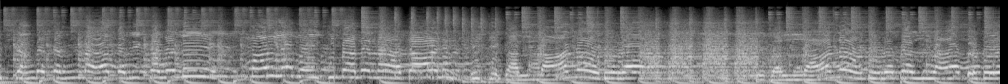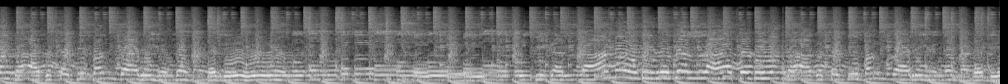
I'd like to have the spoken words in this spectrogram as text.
ಇದ್ದಂಗ ತನ್ನ ಕಲಿ ಕವಲಿ ಮಲ್ಲ ಬೈಕು ನನ್ನ ದಾಳಿ. ಇಕ್ಕಿ ಕಲ್ಲ ನೋಡುರ ಇಕ್ಕಿ ಬಲ್ಲ ನೋಡುರ ಬೆಲ್ಲ ತೊಡುವಂಗ ಆಗುತ್ತದೆ ಬಂಗಾರಿ ಹೆಂಗ ಮಾಡಲು. ಇಕ್ಕಿ ಕಲ್ಲ ನೋಡಿರ ಬೆಲ್ಲ ತೊಡುವಂಗ ಆಗುತ್ತದೆ ಬಂಗಾರಿ ಹೆಂಗ ಮಾಡಲು.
